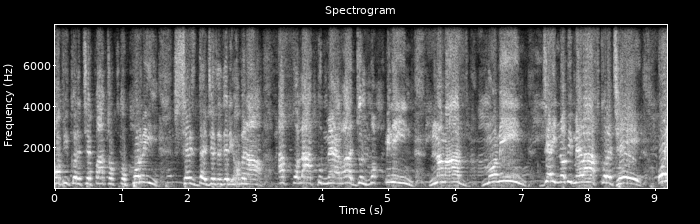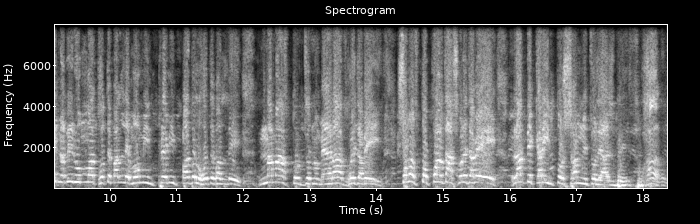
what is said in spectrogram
কপি করেছে পাঁচ ওয়াক্ত পড়বি সেজদায় যেতে দেরি হবে না। আসসালাতু মিরাজুল মুমিনিন নামাজ মুমিন যেই নবী মেরাজ করেছে ওই নবীর উম্মত হতে পারলে মুমিন প্রেমিক পাগল হতে পারলে নামাজ তোর জন্য মেরাজ হয়ে যাবে সমস্ত পর্দা সরে যাবে রাব্বে কারীম তোর সামনে চলে আসবে। সুবহানাল্লাহ।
